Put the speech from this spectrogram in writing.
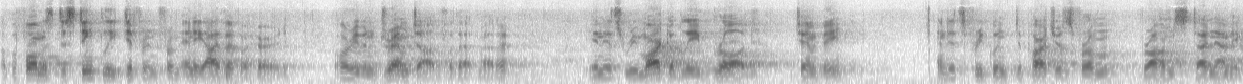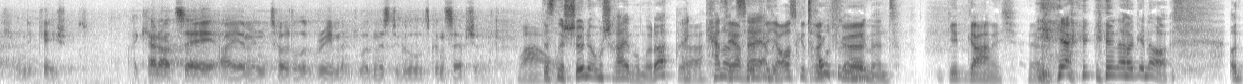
a performance distinctly different from any I've ever heard, or even dreamt of for that matter, in its remarkably broad tempi and its frequent departures from Brahms' dynamic indications. I cannot say I am in total agreement with Mr. Gould's conception. Wow. Das ist eine schöne Umschreibung, oder? Ja, I cannot sehr say höflich ausgedrückt für agreement. geht gar nicht. Ja. ja, genau, genau. Und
